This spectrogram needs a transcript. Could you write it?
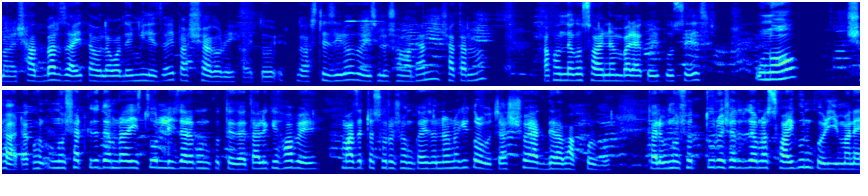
মানে সাতবার যাই তাহলে আমাদের মিলে যায় পাঁচশো এগারোই হয়। তো লাস্টে জিরো তো এই ছিল সমাধান সাতান্ন। এখন দেখো ছয় নাম্বার একই প্রসেস ষাট এখন উনষাটকে যদি আমরা এই চল্লিশ দ্বারা গুণ করতে যাই, তাহলে কি হবে? মাঝেরটা ছোটো সংখ্যা, এই জন্য আমরা কি করব? চারশো এক দ্বারা ভাগ করব। তাহলে উনসত্তরের সাথে যদি আমরা ছয় গুণ করি মানে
